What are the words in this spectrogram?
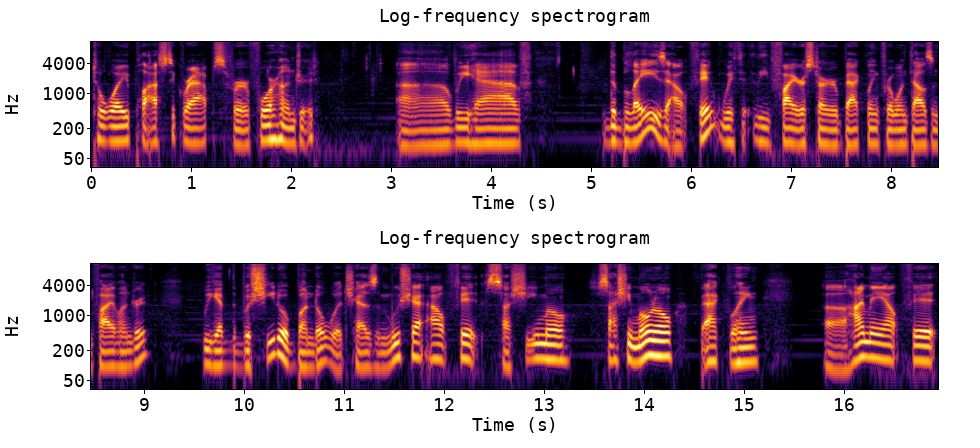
toy plastic wraps for 400. Uh, we have the Blaze outfit with the Fire Starter backbling for 1,500. We have the Bushido bundle, which has the Musha outfit, Sashimo, Sashimono back bling, uh, outfit,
